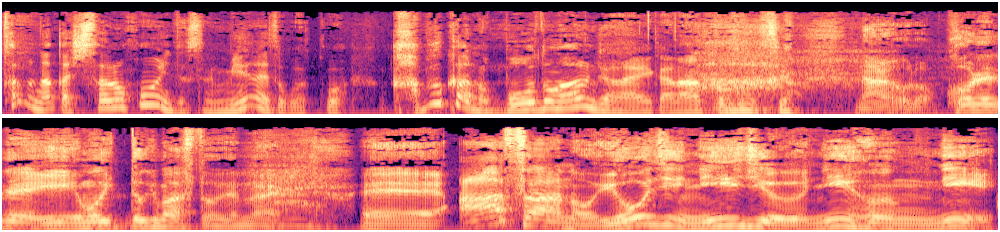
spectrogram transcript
多分なんか下の方にですね、見えないところこう、株価のボードがあるんじゃないかなと思うんですよ。なるほど。これで、もう言っときますとね、えー、朝の4時22分に、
